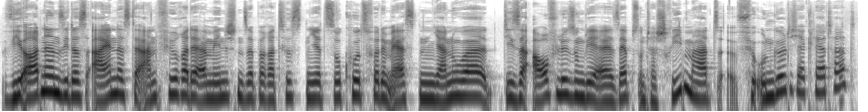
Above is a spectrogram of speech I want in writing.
Wie ordnen Sie das ein, dass der Anführer der armenischen Separatisten jetzt so kurz vor dem 1. Januar diese Auflösung, die er selbst unterschrieben hat, für ungültig erklärt hat?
